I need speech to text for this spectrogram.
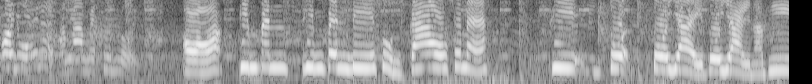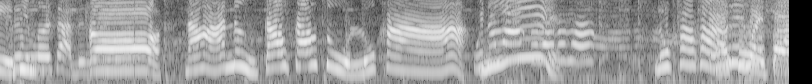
พอยดูให้หน่อยข้างหน้าไม่ขึ้นเลย อ๋อ พิมพ์เป็นพิมพ์เป็น B 0 9ใช่ไหมพี่ตัวตัวใหญ่ตัวใหญ่นะพี่ดึพิงมพ์เลยจ้ะดึงเออนะคะ1990 ลูกค้าอุ๊ยน่ารักนี่น่ารักลูกค้าค่ะอุ๊สวยจ้า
